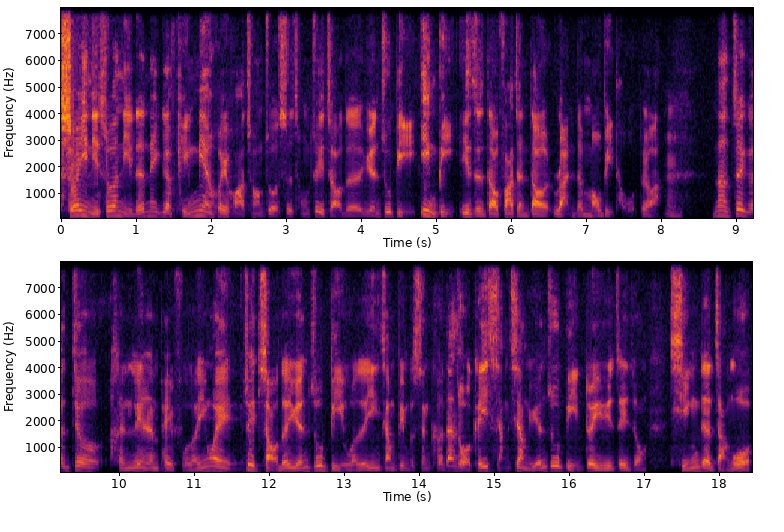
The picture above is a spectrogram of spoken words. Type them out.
所以你说你的那个平面绘画创作是从最早的圆珠笔、硬笔，一直到发展到软的毛笔头，对吧？嗯，那这个就很令人佩服了，因为最早的圆珠笔我的印象并不深刻，但是我可以想象圆珠笔对于这种形的掌握。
